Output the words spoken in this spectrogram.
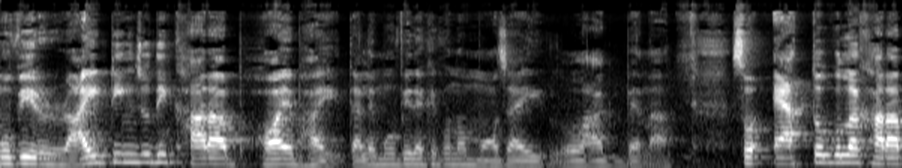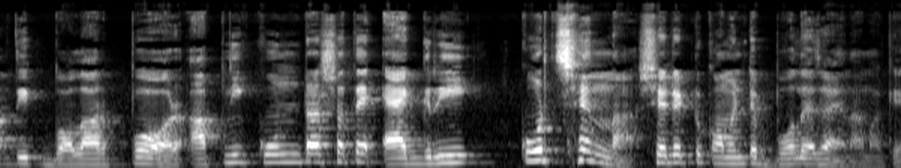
মুভির রাইটিং যদি খারাপ হয় ভাই, তাহলে মুভি দেখে কোনো মজাই লাগবে না। সো এতগুলা খারাপ দিক বলার পর, আপনি কোনটার সাথে অ্যাগ্রি করছেন না, সেটা একটু কমেন্টে বলে যায় না আমাকে।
